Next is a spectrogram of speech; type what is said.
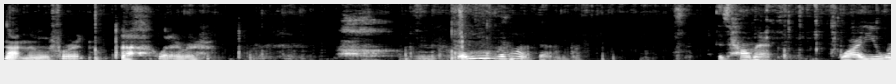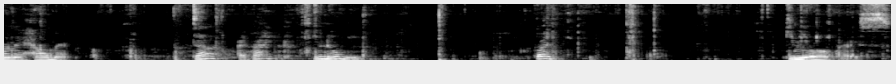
Not in the mood for it. Ugh, whatever. What do you want then? His helmet. Why do you want a helmet? Duh, I like. You know me. Fine. Give me a low price.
